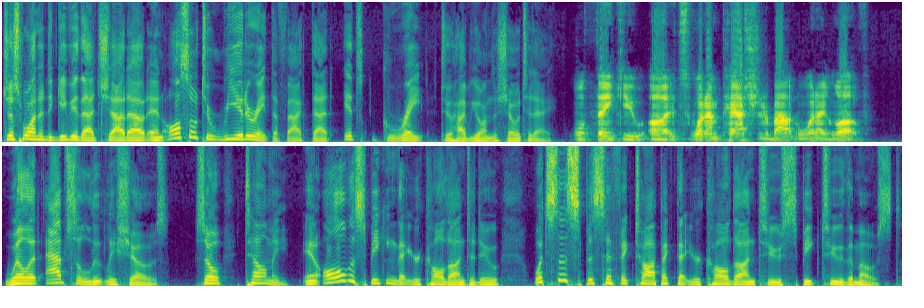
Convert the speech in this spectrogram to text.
just wanted to give you that shout out and also to reiterate the fact that it's great to have you on the show today. well, thank you. Uh, it's what I'm passionate about and what I love. Well, it absolutely shows. So tell me, in all the speaking that you're called on to do, what's the specific topic that you're called on to speak to the most?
